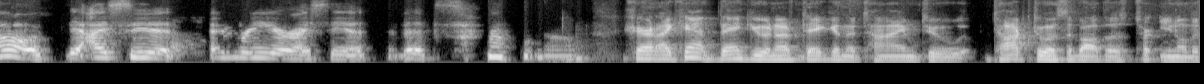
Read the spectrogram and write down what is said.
Oh, yeah, I see it every year. I see it. It's Sharon, I can't thank you enough taking the time to talk to us about this, you know, the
